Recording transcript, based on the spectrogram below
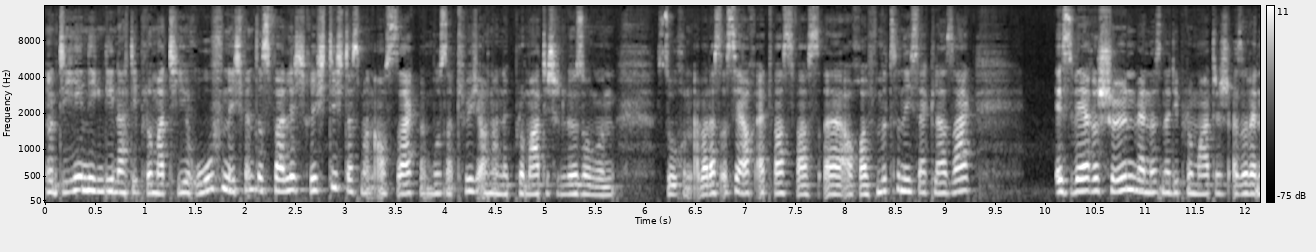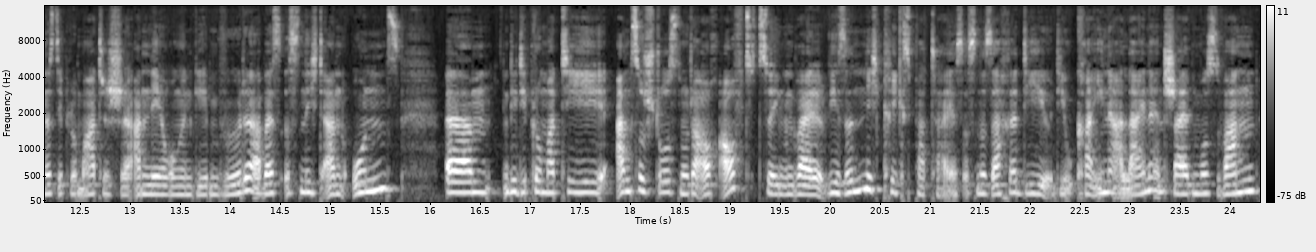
Und diejenigen, die nach Diplomatie rufen, ich finde es völlig richtig, dass man auch sagt, man muss natürlich auch nach diplomatischen Lösungen suchen. Aber das ist ja auch etwas, was äh, auch Rolf Mütze nicht sehr klar sagt. Es wäre schön, wenn es eine diplomatische, also wenn es diplomatische Annäherungen geben würde, aber es ist nicht an uns, ähm, die Diplomatie anzustoßen oder auch aufzuzwingen, weil wir sind nicht Kriegspartei. Es ist eine Sache, die die Ukraine alleine entscheiden muss, wann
